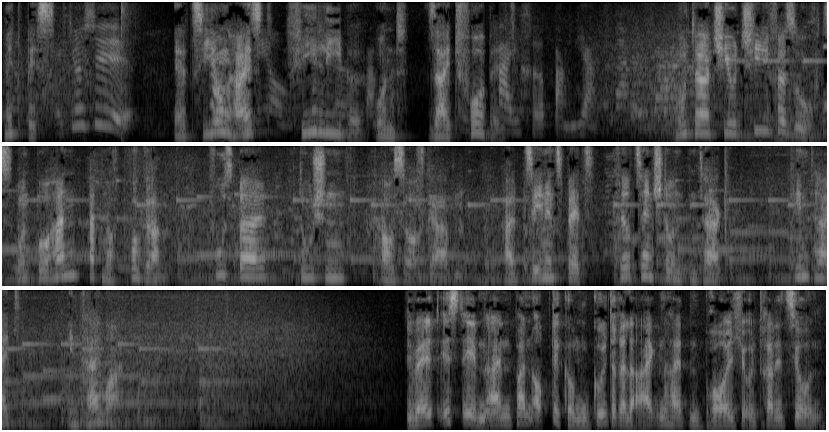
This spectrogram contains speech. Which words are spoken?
mit Biss. Erziehung heißt viel Liebe und seid Vorbild. Mutter Chiu-Chi versucht's und Bohan hat noch Programm. Fußball, Duschen, Hausaufgaben. Halb zehn ins Bett, 14 Stunden Tag. Kindheit in Taiwan. Die Welt ist eben ein Panoptikum kultureller Eigenheiten, Bräuche und Traditionen.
